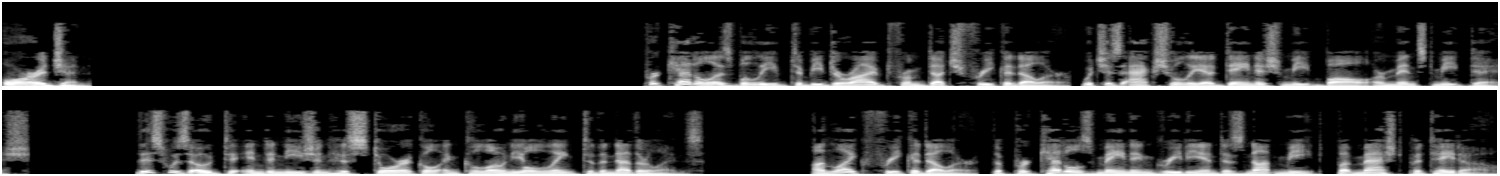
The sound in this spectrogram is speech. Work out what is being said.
Origin Perkedel is believed to be derived from Dutch frikadeller, which is actually a Danish meatball or minced meat dish. This was owed to Indonesian historical and colonial link to the Netherlands. Unlike frikadeller, the perkedel's main ingredient is not meat, but mashed potato.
